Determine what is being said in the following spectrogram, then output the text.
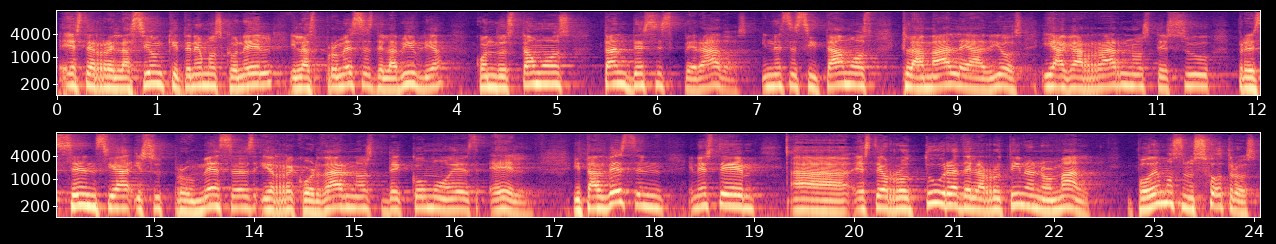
esta relación que tenemos con Él y las promesas de la Biblia cuando estamos tan desesperados y necesitamos clamarle a Dios y agarrarnos de su presencia y sus promesas y recordarnos de cómo es Él. Y tal vez en, este, uh, esta rotura de la rutina normal, podemos nosotros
